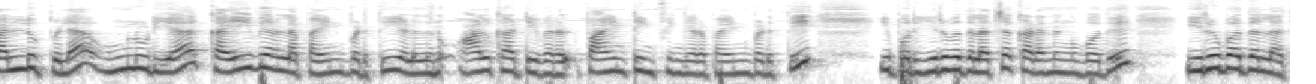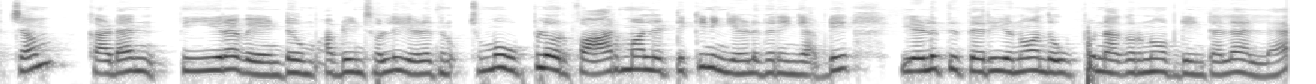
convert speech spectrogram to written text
கல்லுப்பில் உங்களுடைய கை விரலை பயன்படுத்தி எழுதணும். ஆள்காட்டி விரல் பாயிண்டிங் ஃபிங்கரை பயன்படுத்தி இப்போ ஒரு இருபது லட்சம் கடனுங்கும் போது இருபது லட்சம் கடன் தீர வேண்டும் அப்படின்னு சொல்லி எழுதணும். சும்மா உப்பில் ஒரு ஃபார்மாலிட்டிக்கு நீங்கள் எழுதுறீங்க. அப்படி எழுத்து தெரியணும் அந்த உப்பு நகரணும் அப்படின்ட்டுலாம் இல்லை.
